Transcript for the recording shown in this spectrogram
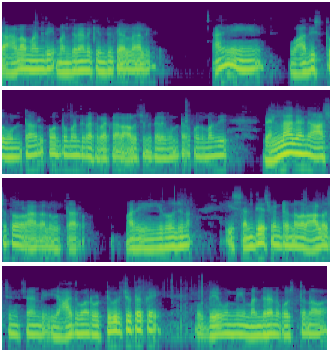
చాలామంది మందిరానికి ఎందుకు వెళ్ళాలి అని వాదిస్తూ ఉంటారు. కొంతమంది రకరకాల ఆలోచనలు కలిగి ఉంటారు. కొంతమంది వెళ్ళాలి అనే ఆశతో రాగలుగుతారు. మరి ఈ రోజున ఈ సందేశం వింటున్న వారు ఆలోచించండి. ఈ ఆదివారం రొట్టె విరుచుటకై దేవుని మందిరానికి వస్తున్నావా?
